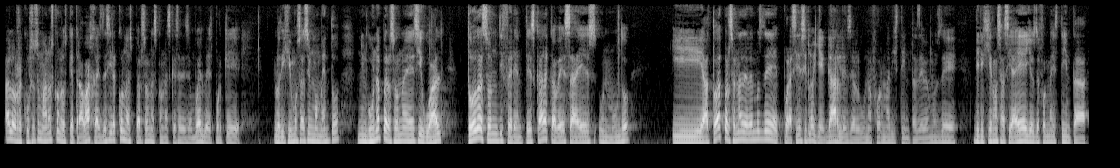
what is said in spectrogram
a los recursos humanos con los que trabaja, es decir, con las personas con las que se desenvuelve, porque lo dijimos hace un momento, ninguna persona es igual, todas son diferentes, cada cabeza es un mundo y a toda persona debemos de, por así decirlo, llegarles de alguna forma distinta, debemos de dirigirnos hacia ellos de forma distinta,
